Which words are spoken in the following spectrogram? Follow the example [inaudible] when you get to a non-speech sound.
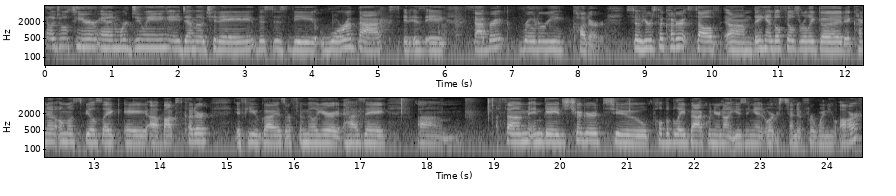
Cali Julz here, and we're doing a demo today. This is the Rorabacks. It is a fabric rotary cutter. So here's the cutter itself. Um, the handle feels really good. It kind of almost feels like a uh, box cutter. If you guys are familiar, it has a um, thumb engaged trigger to pull the blade back when you're not using it or extend it for when you are.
